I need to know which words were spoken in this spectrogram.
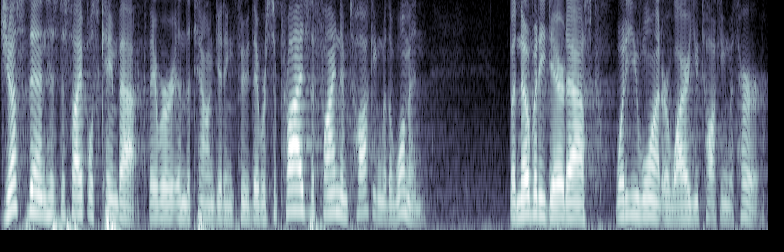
Just then, his disciples came back. They were in the town getting food. They were surprised to find him talking with a woman. But nobody dared ask, What do you want, or why are you talking with her?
